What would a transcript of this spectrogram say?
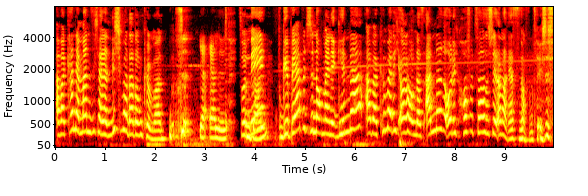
aber kann der Mann sich ja dann nicht mal darum kümmern. Ja, ehrlich. So, und nee, dann? gebär bitte noch meine Kinder, aber kümmere dich auch noch um das andere und ich hoffe, zu Hause steht auch noch Resten auf dem Tisch.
